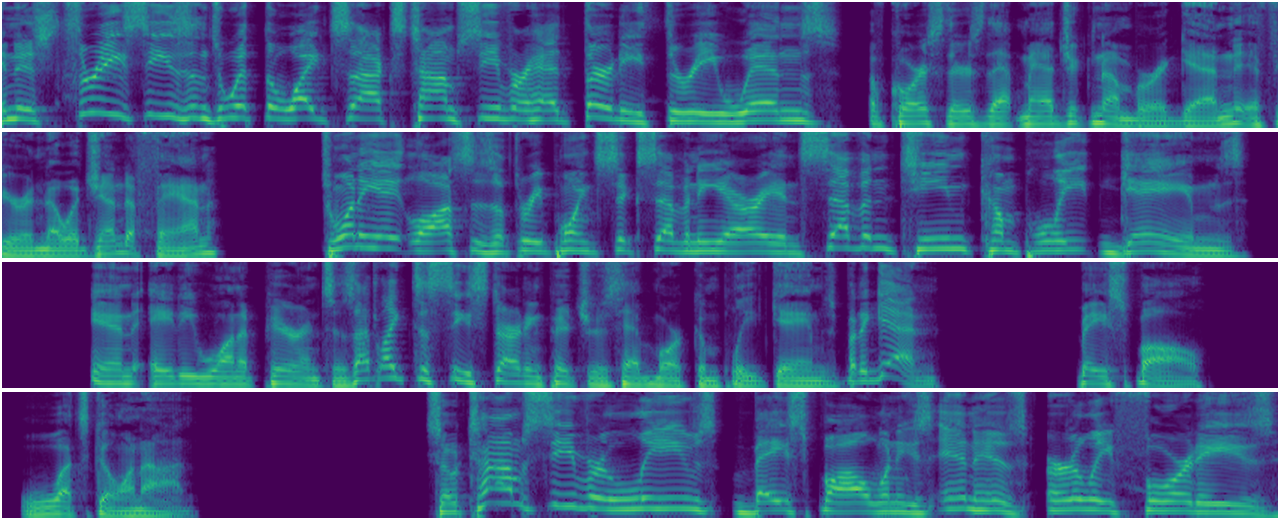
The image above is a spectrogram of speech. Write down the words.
In his three seasons with the White Sox, Tom Seaver had 33 wins. Of course, there's that magic number again if you're a no agenda fan. 28 losses, a 3.67 ERA, and 17 complete games in 81 appearances. I'd like to see starting pitchers have more complete games. But again, baseball, what's going on? So Tom Seaver leaves baseball when he's in his early 40s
